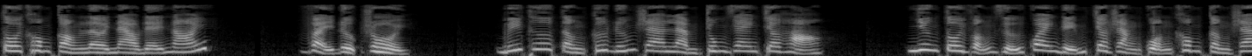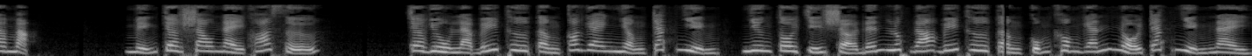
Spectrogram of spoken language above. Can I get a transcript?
tôi không còn lời nào để nói. Vậy được rồi. Bí thư Tần cứ đứng ra làm trung gian cho họ. Nhưng tôi vẫn giữ quan điểm cho rằng quận không cần ra mặt. Miễn cho sau này khó xử. Cho dù là bí thư tần có gan nhận trách nhiệm, nhưng tôi chỉ sợ đến lúc đó bí thư tần cũng không gánh nổi trách nhiệm này.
